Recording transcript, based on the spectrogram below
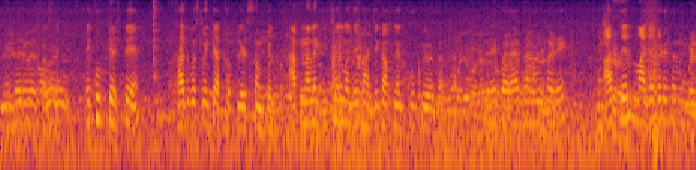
दरवेळेस असते. हे खूप टेस्ट आहे. खात बसलं की अख्खं प्लेट संपेल. आपणाला किचनमध्ये भाजी कापण्यात खूप वेळ जातो. तर हे बऱ्याच जणांकडे असेल माझ्याकडे तर नाही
